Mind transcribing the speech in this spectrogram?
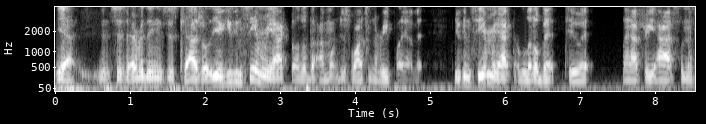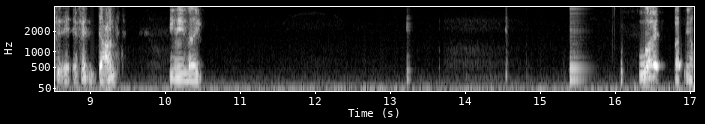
Yeah, it's just everything's just casual. You, you can see him react a little bit. I'm just watching the replay of it. You can see him react a little bit to it, like after he asked him if it if it dunked, and he like. What you know,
